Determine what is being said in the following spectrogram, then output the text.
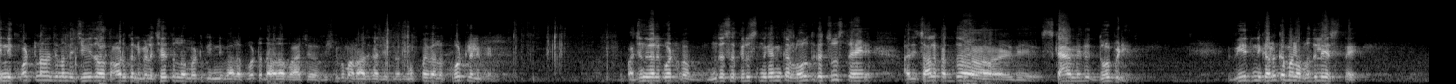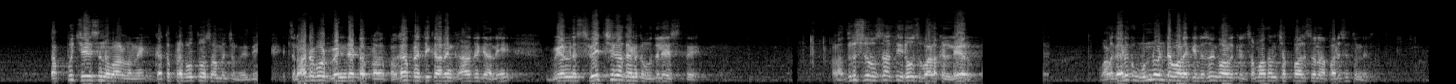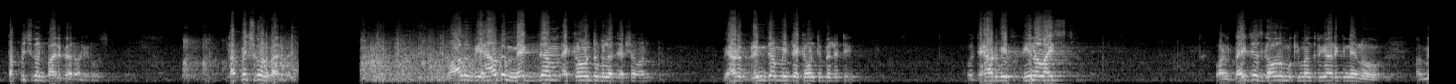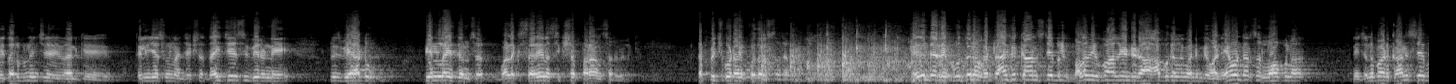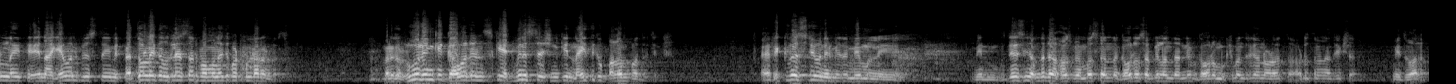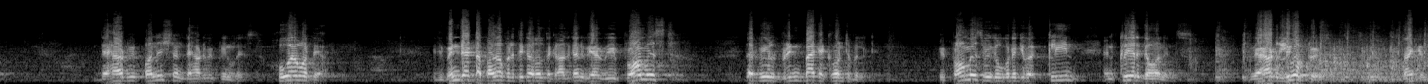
ఇన్ని కోట్ల మంది జీవితాలు ఆడుకుని వీళ్ళ చేతుల్లో మటుకు ఇన్ని వేల కోట్లు దాదాపు విష్ణుకుమార్ రాజు గారు చెప్పినట్టు ముప్పై వేల కోట్లు వెళ్ళిపోయాయి పద్దెనిమిది వేల కోట్లు ముందస్తు తెలుస్తుంది కనుక లోతుగా చూస్తే అది చాలా పెద్ద ఇది స్కామ్ ఇది దోపిడీ వీరిని వీటిని కనుక మనం వదిలేస్తే తప్పు చేసిన వాళ్ళని గత ప్రభుత్వం సంబంధించిన ఇది ఇట్స్ నాట్ అబౌట్ వెండట పగ ప్రతీకారం కాదు కానీ వీళ్ళని స్వేచ్ఛగా కనుక వదిలేస్తే వాళ్ళ అదృష్టవశాత్తు ఈ రోజు వాళ్ళకి లేరు. వాళ్ళ కనుక ఉండుంటే వాళ్ళకి నిజంగా వాళ్ళకి సమాధానం చెప్పాల్సిన పరిస్థితి ఉండేది. తప్పించుకొని పారిపోయారు వాళ్ళు ఈరోజు తప్పించుకొని పారిపోయారు వాళ్ళు we have to make them accountable అధ్యక్ష one we have to bring them in accountability they have to be penalised వాళ్ళు దయచేసి గౌరవ ముఖ్యమంత్రి గారికి నేను మీ తరపు నుంచి వారికి తెలియజేస్తున్నాను అధ్యక్ష. దయచేసి వీరిని please we have to penalise them sir వాళ్ళకి సరైన శిక్ష పడాలి సార్ వీళ్ళకి. తప్పించుకోవడానికి కుదరదు సార్ ఎందుకంటే రేపు పొద్దున ఒక ట్రాఫిక్ కానిస్టేబుల్ బలం ఇవ్వాలి అంటే ఆపగలమంటే వాళ్ళు ఏమంటారు సార్ లోపల? నేను చిన్నపాటి కానిస్టేబుల్ అయితే నాకేమనిపిస్తే మీరు పెద్దోళ్ళు అయితే వదిలేస్తారు మమ్మల్ని అయితే పట్టుకుంటారంటారు సార్ మనకు రూలింగ్కి గవర్నెన్స్కి అడ్మినిస్ట్రేషన్కి నైతిక బలం పొందదు ఐ రిక్వెస్ట్ యూ నేను మీద మిమ్మల్ని నేను ఉద్దేశించి అందరినీ హౌస్ మెంబర్స్ గౌరవ సభ్యులందరినీ గౌరవ ముఖ్యమంత్రి గారిని అడుగుతున్నాను అధ్యక్ష మీ ద్వారా. They had be punish and they had be penalised whoever they are ఇది వెండెట్ట పగ ప్రతీకారాలతో కాదు కానీ we promised that we will bring back accountability we promise we give clean and clear governance we had to live up to it thank you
